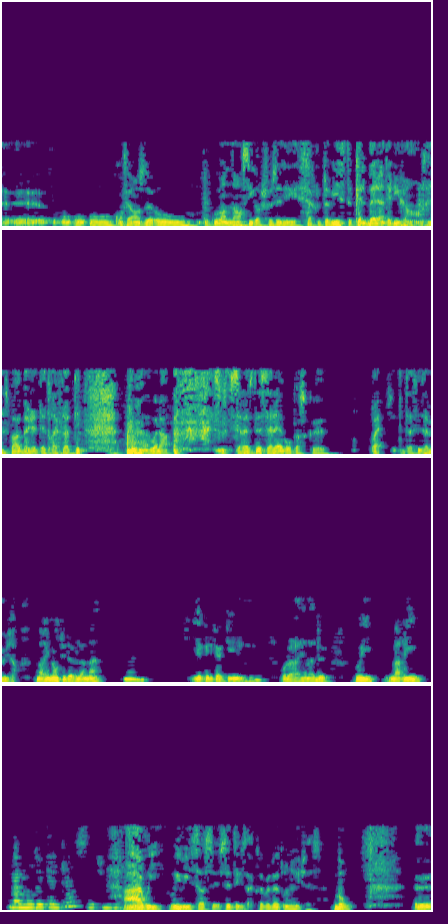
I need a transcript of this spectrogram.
euh, aux, conférences de, au, couvent de Nancy quand je faisais des cercles thomistes, quelle belle intelligence, n'est-ce pas? Ben j'étais très flatté. voilà. C'est resté célèbre parce que, ouais, c'était assez amusant. Marinon, tu lèves la main? Il y a quelqu'un qui... Oh là là, il y en a deux. Oui, Marie? L'amour de quelqu'un, c'est une... Ah oui, oui, oui, ça c'est c'est exact, ça peut être une richesse. Bon. Euh,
